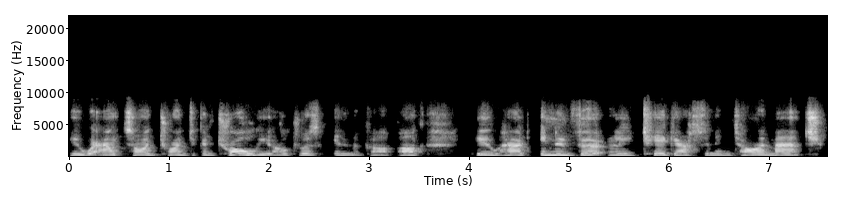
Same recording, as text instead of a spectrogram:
who were outside trying to control the ultras in the car park, who had inadvertently tear gassed an entire match.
